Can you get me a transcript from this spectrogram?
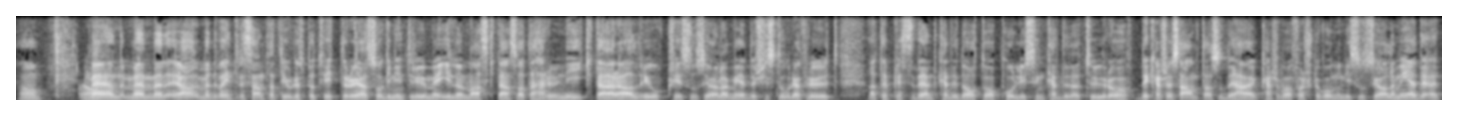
ja. Men, men, men, ja, men det var intressant att det gjordes på Twitter och jag såg en intervju med Elon Musk där han sa att det här är unikt. Det här har aldrig gjorts i sociala mediers historia förut. Att en presidentkandidat har pålyst sin kandidatur och det kanske är sant. Alltså det här kanske var första gången i sociala medier.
